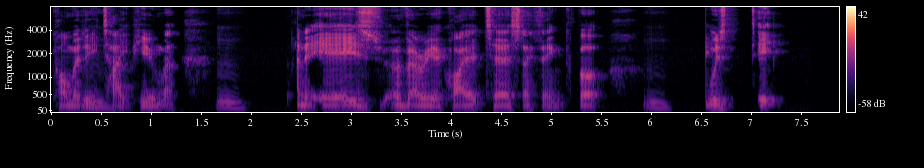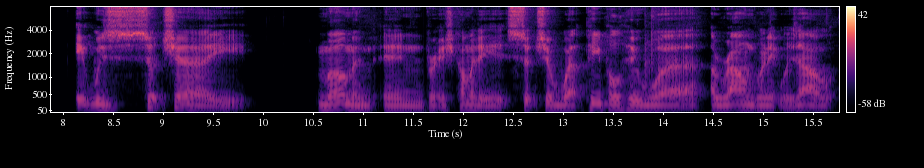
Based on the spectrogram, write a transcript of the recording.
comedy mm. type humour. Mm. And it is a very acquired taste, I think. But mm. it was it it was such a moment in British comedy. It's such a well people who were around when it was out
